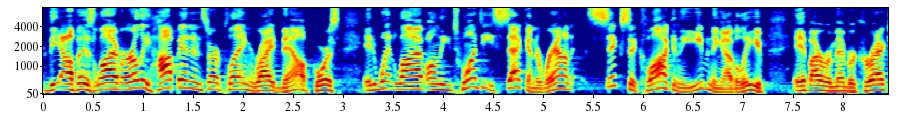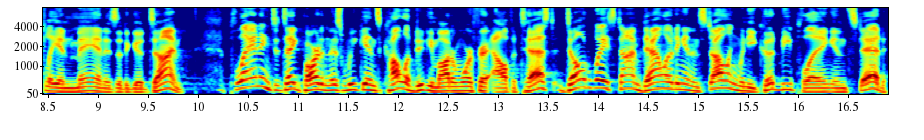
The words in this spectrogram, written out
The alpha is live early. Hop in and start playing right now. Of course, it went live on the 22nd around 6 o'clock in the evening, I believe, if I remember correctly, and man, is it a good time. Planning to take part in this weekend's Call of Duty Modern Warfare alpha test? Don't waste time downloading and installing when you could be playing instead.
